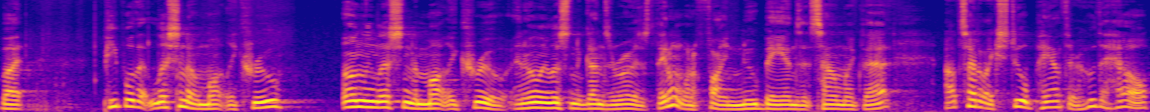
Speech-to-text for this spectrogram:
But people that listen to Motley Crue only listen to Motley Crue and only listen to Guns N' Roses. They don't want to find new bands that sound like that. Outside of like Steel Panther, who the hell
